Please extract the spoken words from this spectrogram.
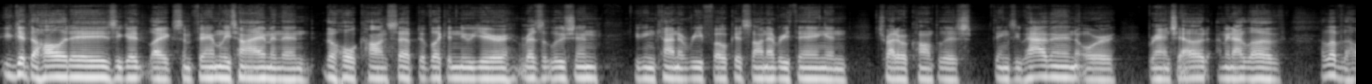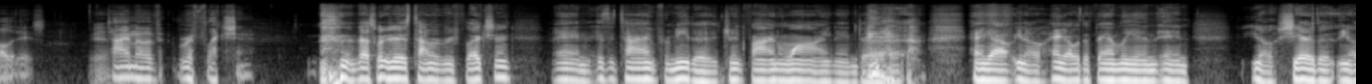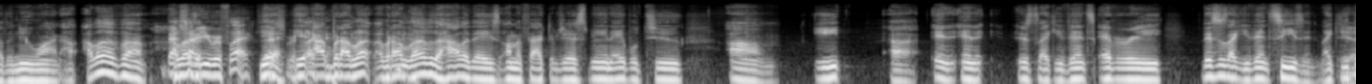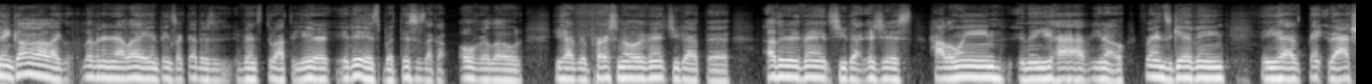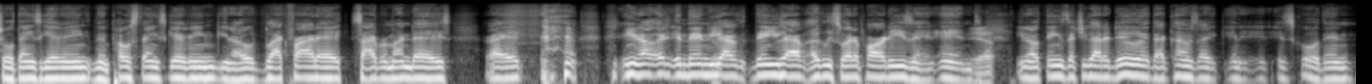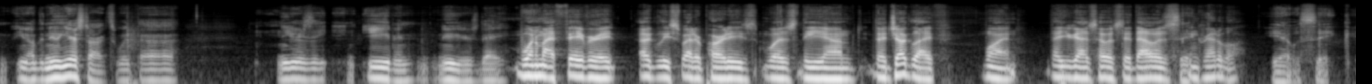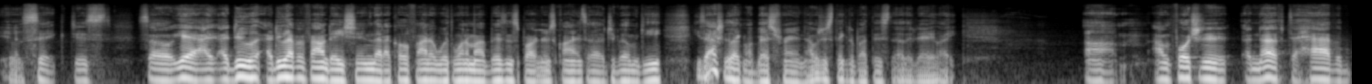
you get the holidays, you get like some family time, and then the whole concept of like a new year resolution. You can kind of refocus on everything and try to accomplish things you haven't or branch out. I mean, I love, I love the holidays. Yeah. Time of reflection. That's what it is. Time of reflection. And it's a time for me to drink fine wine and uh, hang out. You know, hang out with the family and and you know share the you know the new wine. I, I love. Um, I That's love how it. you reflect. Yeah, yeah. I, but I love, but I love the holidays on the fact of just being able to um, eat, uh, and and it's like events every. This is like event season. Like you Yeah. think, oh, like living in LA and things like that. There's events throughout the year. It is, but this is like an overload. You have your personal events. You got the other events. You got it's just Halloween, and then you have you know Friendsgiving, and you have th- the actual Thanksgiving, then post Thanksgiving, you know Black Friday, Cyber Mondays, right? you know, and, and then you have then you have ugly sweater parties and and Yep. you know things that you got to do that comes like and it, it's cool. Then you know the new year starts with uh, New Year's E- Eve and New Year's Day. One of my favorite ugly sweater parties was the um, the Jug Life one that you guys hosted. That was Sick. incredible. Yeah, it was sick. It was sick. Just so yeah, I, I do I do have a foundation that I co-founded with one of my business partners, clients, uh, JaVale McGee. He's actually like my best friend. I was just thinking about this the other day. Like, um, I'm fortunate enough to have a,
